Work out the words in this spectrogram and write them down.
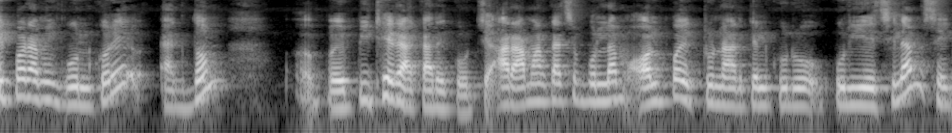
এরপর আমি গোল করে একদম পিঠের আকারে করছে। আর আমার কাছে বললাম, অল্প একটু নারকেল কুড়ো কুড়িয়েছিলাম সেই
